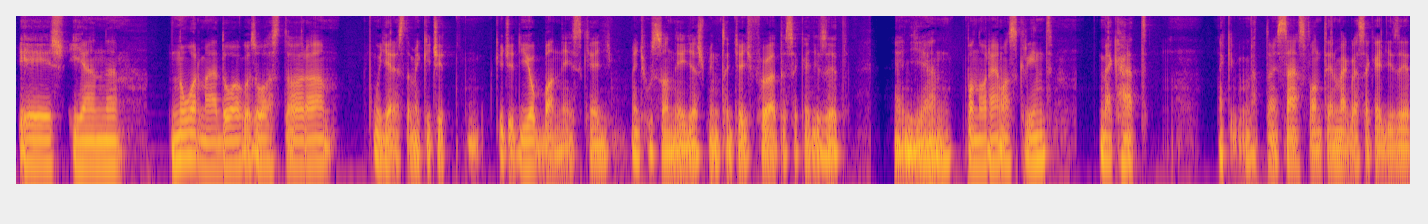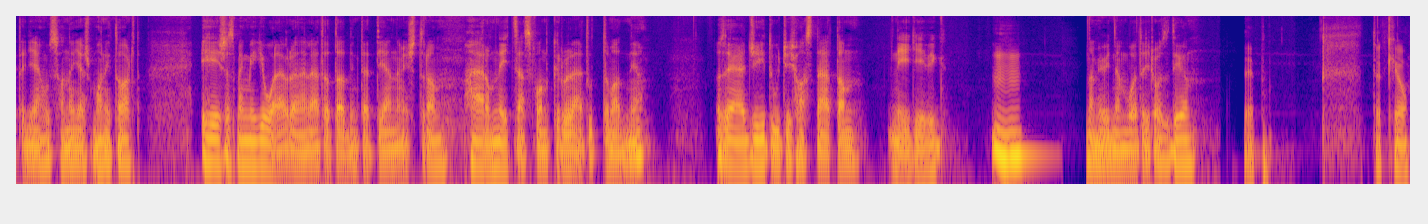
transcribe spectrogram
és ilyen normál dolgozóasztalra úgy éreztem, hogy kicsit, kicsit jobban néz ki egy, egy 24-es, mint hogyha egy fölteszek egy, izét, egy ilyen panoráma screent, meg hát neki, hát, tudom, 100 fontért megveszek egy izét, egy ilyen 24-es monitort, és ezt meg még jó előre lehetett adni, tehát ilyen nem is tudom, 3-400 font körül el tudtam adni az LG-t, úgyhogy használtam négy évig. Uh-huh. Nem, hogy nem volt egy rossz deal. Szép. Tök jó.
